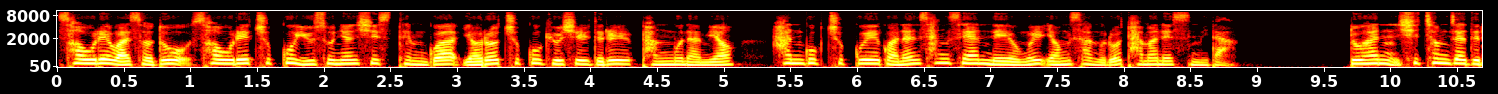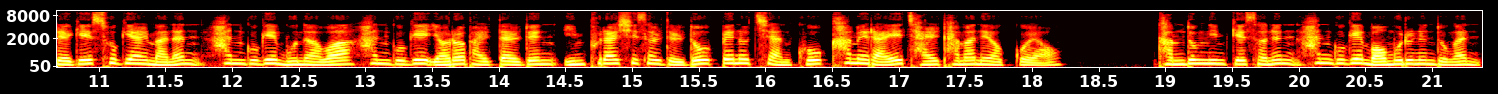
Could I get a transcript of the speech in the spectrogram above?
서울에 와서도 서울의 축구 유소년 시스템과 여러 축구 교실들을 방문하며 한국 축구에 관한 상세한 내용을 영상으로 담아냈습니다. 또한 시청자들에게 소개할 만한 한국의 문화와 한국의 여러 발달된 인프라 시설들도 빼놓지 않고 카메라에 잘 담아내었고요. 감독님께서는 한국에 머무르는 동안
